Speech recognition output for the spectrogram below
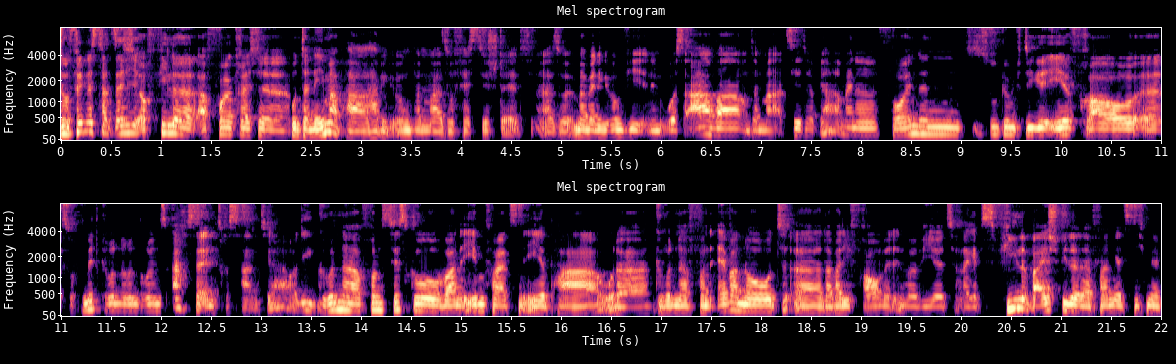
Du findest tatsächlich auch viele erfolgreiche Unternehmerpaare, habe ich irgendwann mal so festgestellt. Also immer wenn ich irgendwie in den USA war und dann mal erzählt habe, ja, meine Freundin, zukünftige Ehefrau, äh, ist auch Mitgründerin Brünns. Ach, sehr interessant, ja. Und die Gründer von Cisco waren ebenfalls ein Ehepaar oder Gründer von Evernote, äh, da war die Frau mit involviert. Und da gibt es viele Beispiele, da fallen mir jetzt nicht mehr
